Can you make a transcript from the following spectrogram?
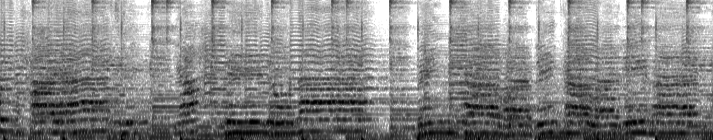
الحياة يحملنا منك وبك ولمجدك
